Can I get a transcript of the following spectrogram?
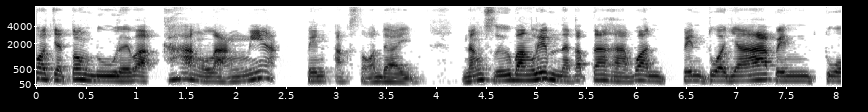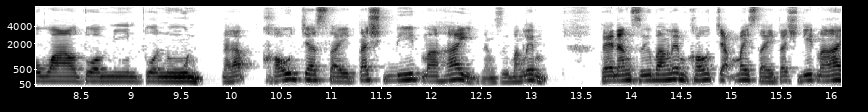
ก็จะต้องดูเลยว่าข้างหลังเนี่ยเป็นอักษรใด หนังสือบางเล่มนะครับถ้าหากว่าเป็นตัวยาเป็นตัววาวตัวมีมตัวนูนนะครับเขาจะใส่ตัชดีดมาให้หนังสือบางเล่ม แต่หนังสือบางเล่มเขาจะไม่ใส่ตัชดีดมาให้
